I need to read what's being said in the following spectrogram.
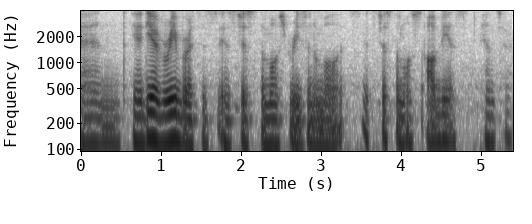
and the idea of rebirth is, is just the most reasonable, it's, it's just the most obvious answer.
